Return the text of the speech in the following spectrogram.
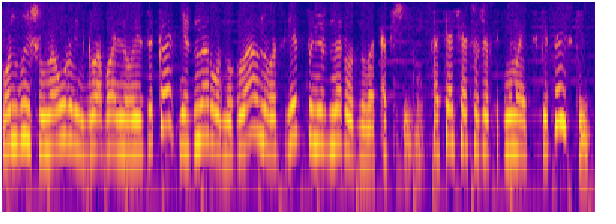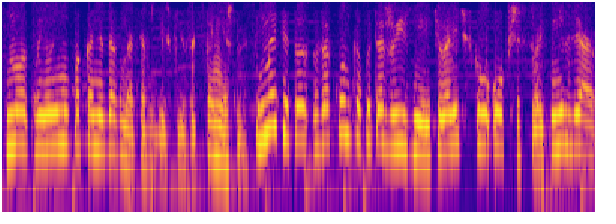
Он вышел на уровень глобального языка, международного, главного средства международного общения. Хотя сейчас уже поднимается китайский, но ему пока не догнать английский язык, конечно. Понимаете, это закон какой-то жизни, человеческого общества. Нельзя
